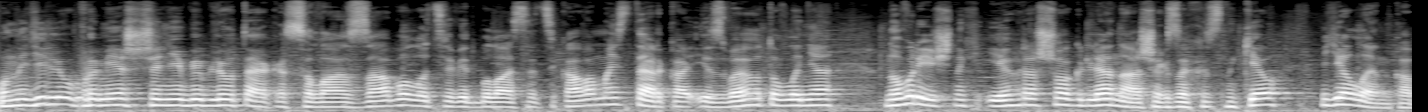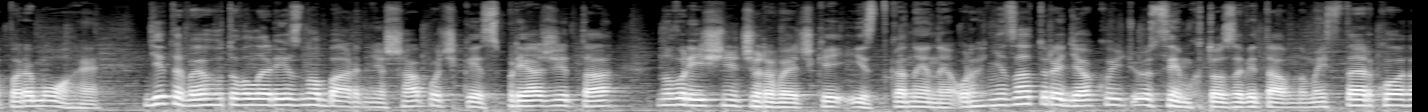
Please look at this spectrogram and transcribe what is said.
У неділю у приміщенні бібліотеки села Заболоці відбулася цікава майстерка із виготовлення новорічних іграшок для наших захисників Ялинка перемоги. Діти виготовили різнобарвні шапочки з пряжі та новорічні черевички із тканини. Організатори дякують усім, хто завітав на майстерку.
